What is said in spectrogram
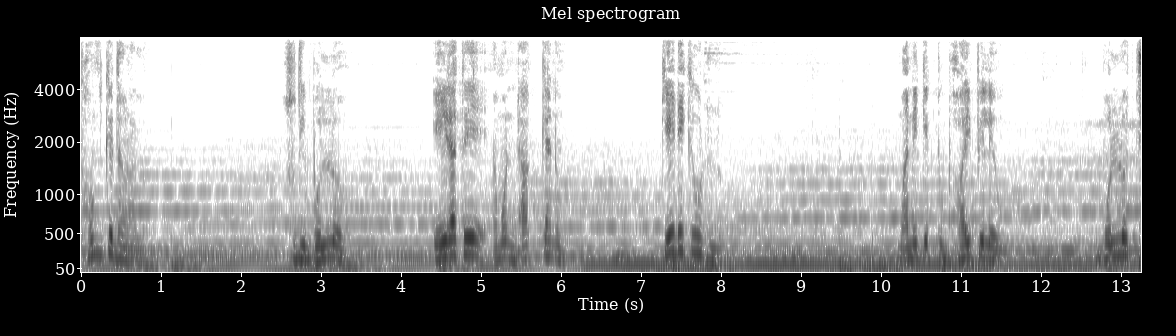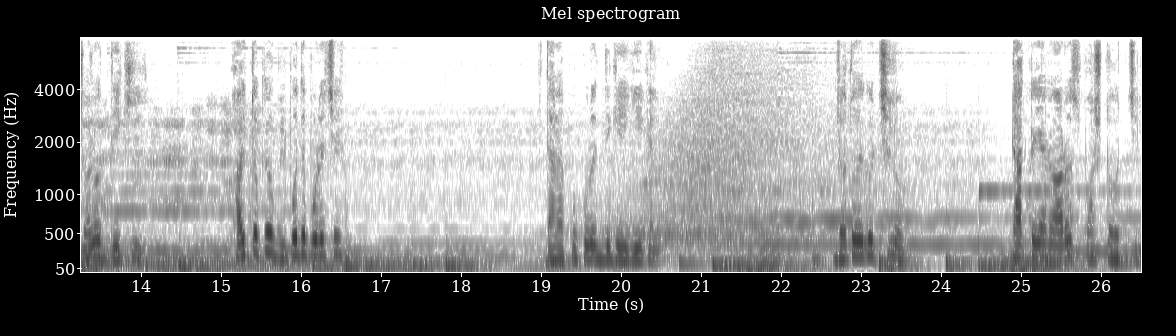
থমকে দাঁড়াল। সুদীপ বলল, এই রাতে এমন ডাক কেন? কে ডেকে উঠল? মানিক একটু ভয় পেলেও বলল, চলো দেখি। হয়তো কেউ বিপদে পড়েছে। তারা পুকুরের দিকে এগিয়ে গেল। যত এগোচ্ছিল, ডাকটা যেন আরও স্পষ্ট হচ্ছিল।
